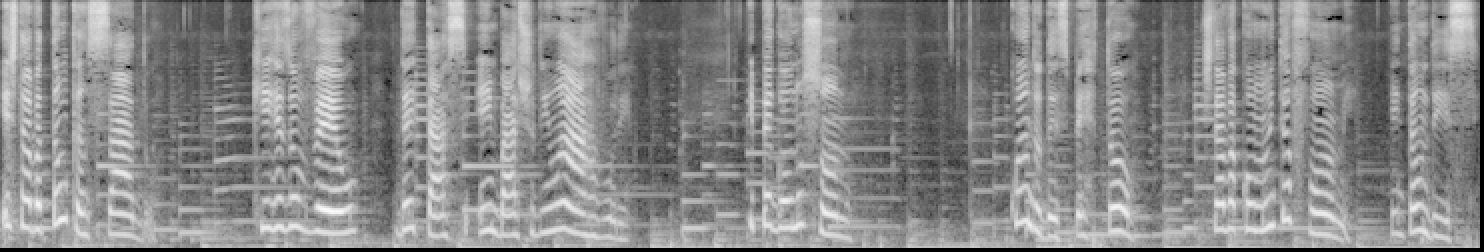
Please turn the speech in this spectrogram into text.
Estava tão cansado que resolveu deitar-se embaixo de uma árvore e pegou no sono. Quando despertou, estava com muita fome, então disse:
